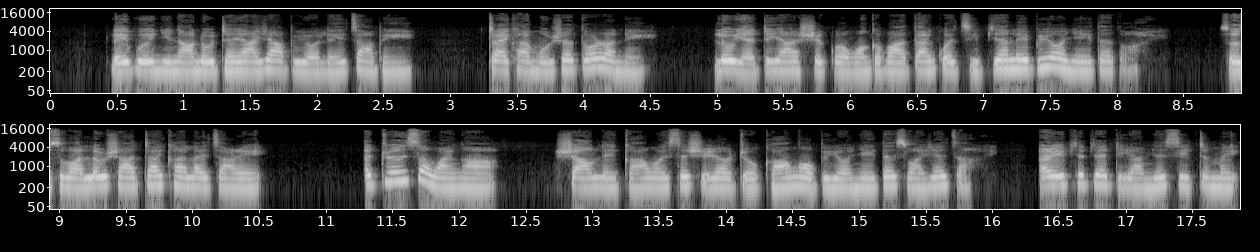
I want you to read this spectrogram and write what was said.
။လေးပွေညီနောင်တို့တရားရပြီးတော့လဲကြပြီးတိုက်ခိုက်မှုရက်တော်ရနေလို့ရန်တရားရှိကွယ်ဝန်ကဘာတိုင်းကွက်ကြီးပြန်လေပြီးတော့ငြိမ်သက်သွားတယ်။ဆိုစွာလှုပ်ရှားတိုက်ခိုက်လိုက်ကြတဲ့အတွင်းဆက်ဝိုင်းကရှောင်းလင်ကားဝယ်၁၈ရောက်တို့ခေါင်းငုံပြီးတော့ငြိမ်သက်စွာရက်ကြတယ်။အဲဒီဖြစ်ပျက်တရားမျက်စိတမိတ်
